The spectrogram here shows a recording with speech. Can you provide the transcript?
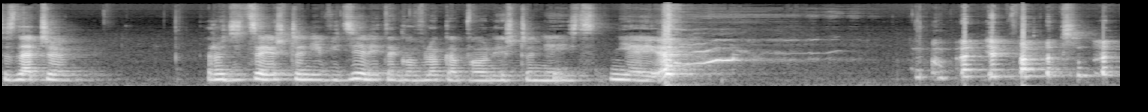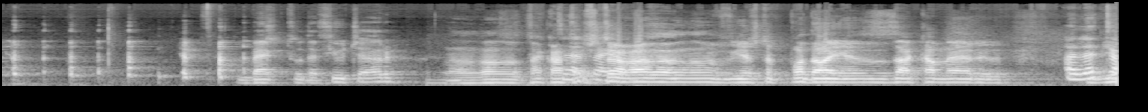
To znaczy, rodzice jeszcze nie widzieli tego vloga, bo on jeszcze nie istnieje. Dobra, nie patrzę. Back to the future. No, no to taka Tak, teściowa no, jeszcze podaje za kamery. Ale to,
